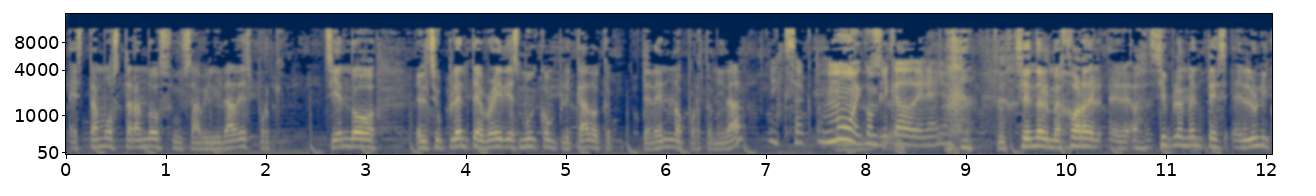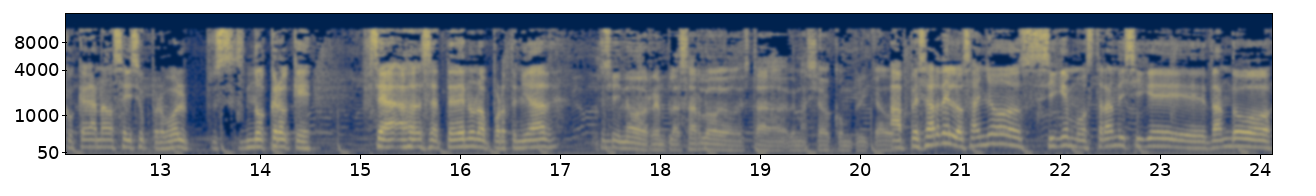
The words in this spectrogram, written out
está mostrando sus habilidades porque siendo el suplente Brady es muy complicado que te den una oportunidad Exacto, muy complicado diría yo. siendo el mejor del, eh, o sea, simplemente es el único que ha ganado seis Super Bowl pues no creo que sea, o sea te den una oportunidad. Sí, no, reemplazarlo está demasiado complicado. a pesar de los años sigue mostrando y sigue dando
